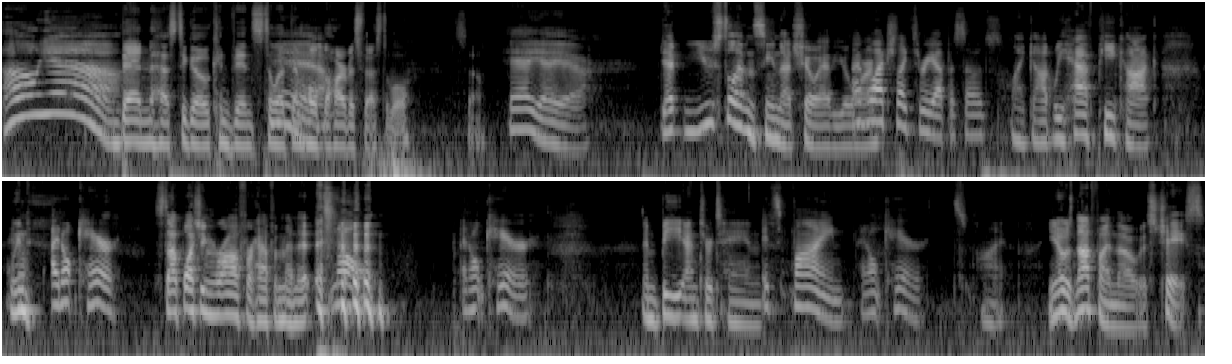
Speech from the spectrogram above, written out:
Oh yeah. Ben has to go convince to let them hold the Harvest Festival. So Yeah, yeah, yeah. Yep, you still haven't seen that show, have you, Lauren? I've watched like three episodes. Oh my god, we have Peacock. We I don't care. stop watching Raw for half a minute. No. I don't care. and be entertained. It's fine. I don't care. It's fine. You know who's not fine though is Chase.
